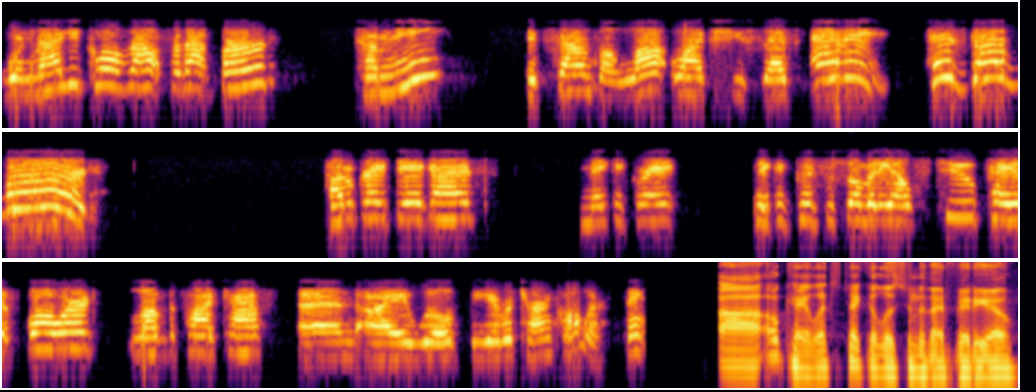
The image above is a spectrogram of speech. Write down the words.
when Maggie calls out for that bird, to me, it sounds a lot like she says, Eddie, he's got a bird. Have a great day, guys. Make it great. Make it good for somebody else too. Pay it forward. Love the podcast, and I will be a return caller. Thanks. Uh, okay, let's take a listen to that video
